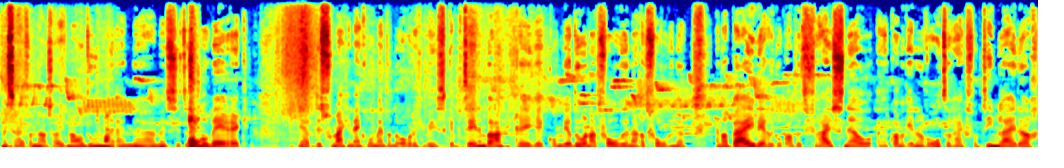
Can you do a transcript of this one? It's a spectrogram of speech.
Mensen zeiden van, nou zou je het nou al doen? En uh, mensen zitten zonder werk. Ja, dat is voor mij geen enkel moment aan de orde geweest. Ik heb meteen een baan gekregen. Ik kom weer door naar het volgende, naar het volgende. En daarbij werd ik ook altijd vrij snel, uh, kwam ik in een rol terecht van teamleider.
